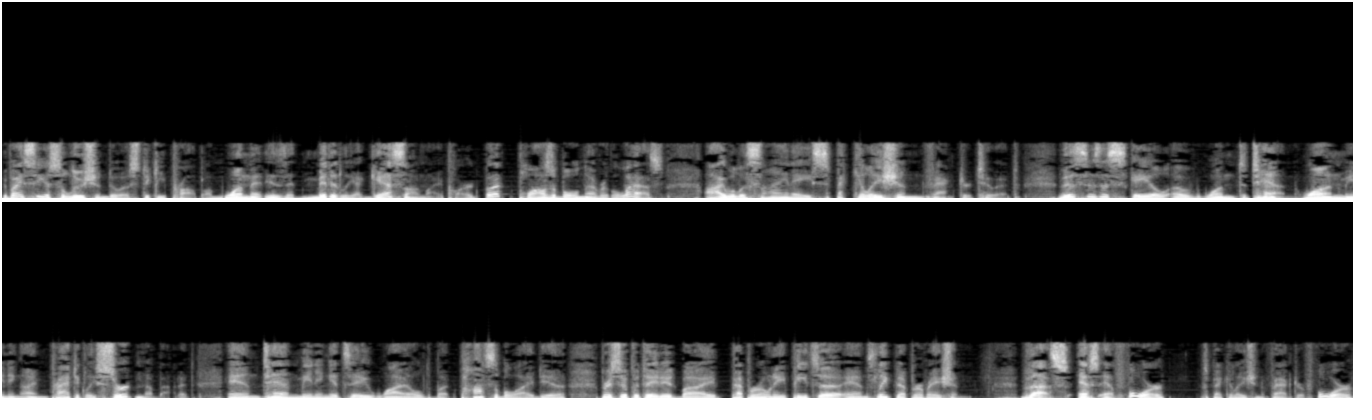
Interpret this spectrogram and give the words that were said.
If I see a solution to a sticky problem, one that is admittedly a guess on my part, but plausible nevertheless, I will assign a speculation factor to it. This is a scale of 1 to 10. 1 meaning I'm practically certain about it, and 10 meaning it's a wild but possible idea precipitated by pepperoni pizza and sleep deprivation. Thus, SF4, speculation factor 4,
